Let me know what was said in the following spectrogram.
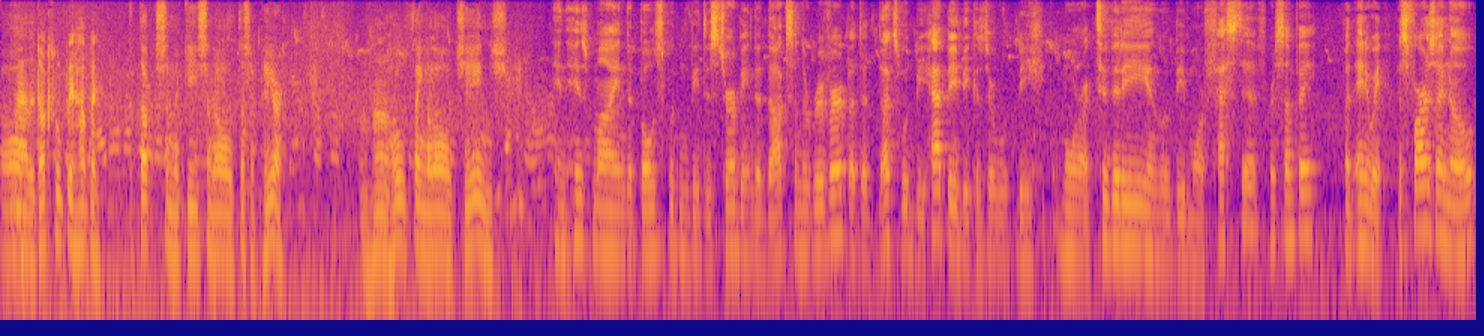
Oh, yeah, the ducks won't be happy. The ducks and the geese and all disappear. Uh-huh. The whole thing will all change. In his mind, the boats wouldn't be disturbing the ducks on the river, but the ducks would be happy because there would be more activity and would be more festive or something. But anyway, as far as I know,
